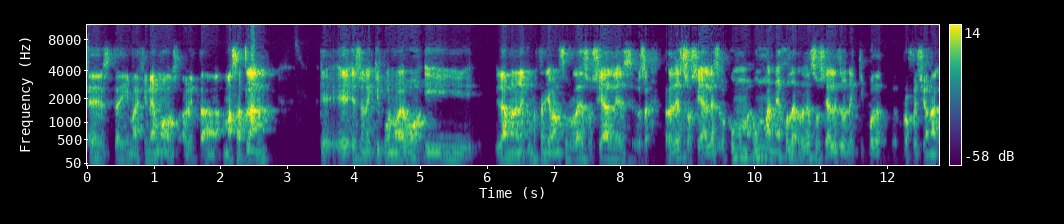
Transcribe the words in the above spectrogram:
este, imaginemos ahorita Mazatlán, que e, es un equipo nuevo y la manera en cómo están llevando sus redes sociales, o sea, redes sociales o como un manejo de redes sociales de un equipo profesional.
